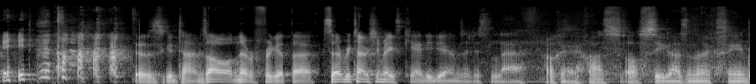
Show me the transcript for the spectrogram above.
made. it was good times. Oh, I'll never forget that. So every time she makes candy dams, I just laugh. Okay, I'll, I'll see you guys in the next scene.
